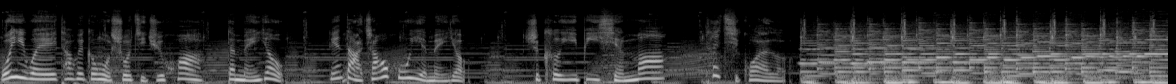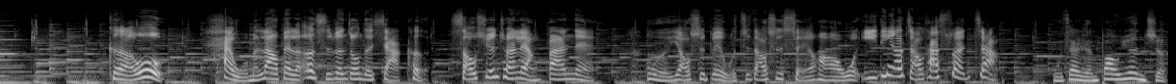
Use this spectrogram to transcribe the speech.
我以为他会跟我说几句话，但没有，连打招呼也没有，是刻意避嫌吗？太奇怪了。可恶！害我们浪费了二十分钟的下课，少宣传两班呢。呃，要是被我知道是谁哈，我一定要找他算账。吴在仁抱怨着，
